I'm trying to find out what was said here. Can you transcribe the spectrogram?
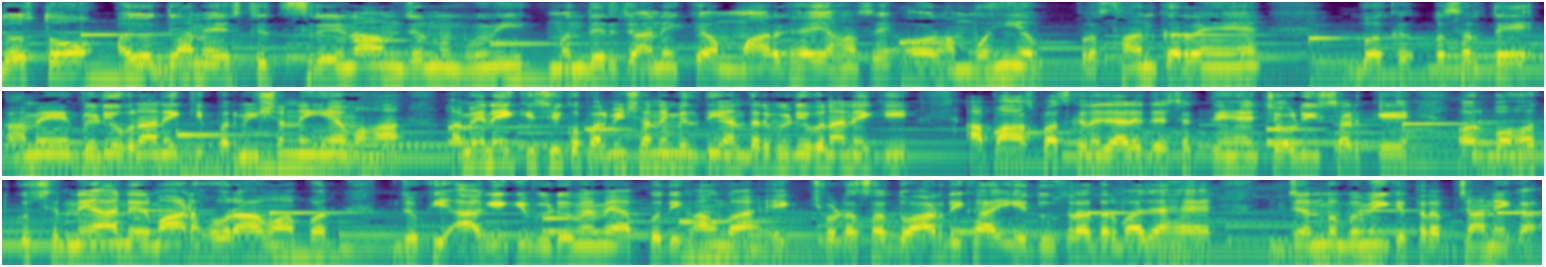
दोस्तों, अयोध्या में स्थित श्री राम जन्मभूमि मंदिर जाने का मार्ग है यहाँ से और हम वहीं अब प्रस्थान कर रहे हैं। बसरते, हमें वीडियो बनाने की परमिशन नहीं है वहाँ। हमें नहीं किसी को परमिशन नहीं मिलती अंदर वीडियो बनाने की। आप आसपास के नज़ारे देख सकते हैं, चौड़ी सड़कें और बहुत कुछ नया निर्माण हो रहा है वहाँ पर, जो कि आगे की वीडियो में मैं आपको दिखाऊँगा। एक छोटा सा द्वार दिखा, ये दूसरा दरवाज़ा है जन्मभूमि की तरफ़ जाने का।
